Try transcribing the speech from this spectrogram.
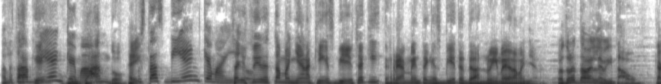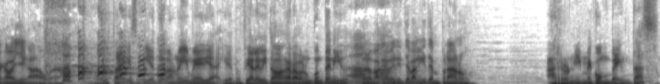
Tú estás bien quemado. Jugando. Hey. Tú estás bien O quemadito. sea, yo estoy desde esta mañana aquí en SBA. Yo estoy aquí realmente en SBA desde las nueve y media de la mañana. Pero tú no estabas en Levitao, que acaba de llegar ahora. Yo estaba en SBA desde las nueve y media y después fui a Levitown a grabar un contenido. Pero ¿para qué viniste para aquí temprano? A reunirme con ventas.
